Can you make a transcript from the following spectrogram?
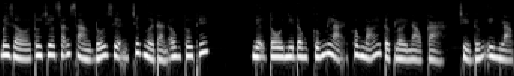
Bây giờ tôi chưa sẵn sàng đối diện trước người đàn ông tôi thích. Miệng tôi như đông cứng lại không nói được lời nào cả, chỉ đứng im lặng.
